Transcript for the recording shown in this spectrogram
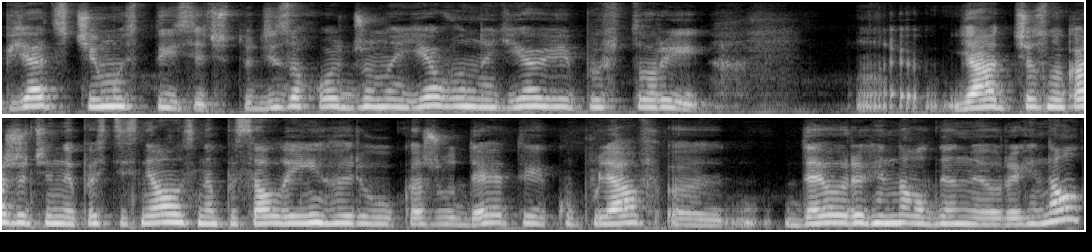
5 з чимось тисяч. Тоді заходжу на Єву, на Єві півтори. Я, чесно кажучи, не постіснялась, написала Ігорю, кажу, де ти купляв, е, де оригінал, де не оригінал.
